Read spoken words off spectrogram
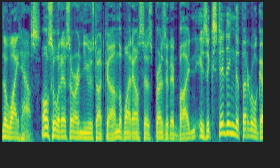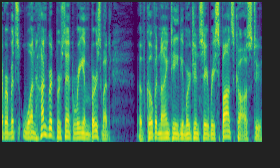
the White House. Also at SRNnews.com, the White House says President Biden is extending the federal government's 100% reimbursement of COVID 19 emergency response costs to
